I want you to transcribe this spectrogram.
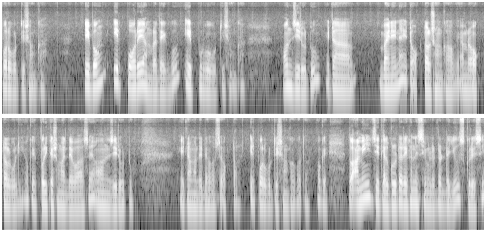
পরবর্তী সংখ্যা এবং এর পরে আমরা দেখব এর পূর্ববর্তী সংখ্যা। 102 এটা বাইনারি না, এটা অক্টাল সংখ্যা হবে। আমরা অক্টাল বলি। ওকে? পরীক্ষার সময় দেওয়া আছে 102 এটা আমাদের দেওয়া আছে অক্টাল। এর পরবর্তী সংখ্যা কত? ওকে? তো আমি যে ক্যালকুলেটার এখানে সিমুলেটরটা ইউজ করেছি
